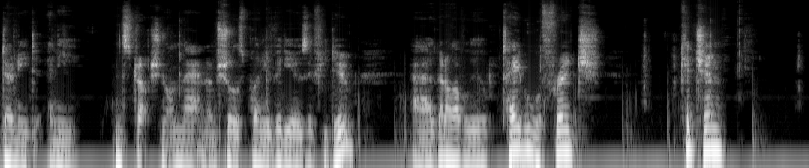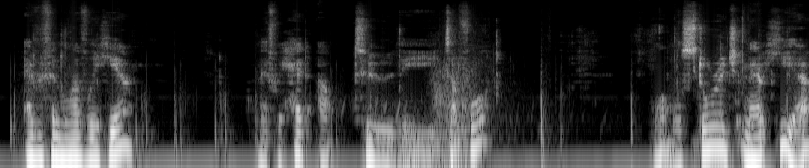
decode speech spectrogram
don't need any instruction on that, and I'm sure there's plenty of videos if you do. Uh, got a lovely little table, a fridge, kitchen. Everything lovely here. And if we head up to the top floor, a lot more storage. Now here,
